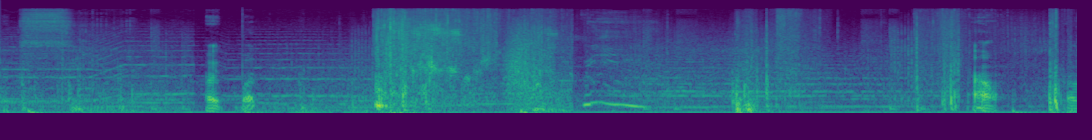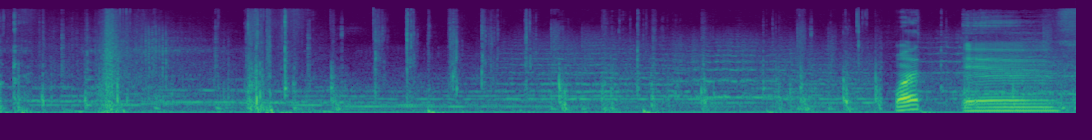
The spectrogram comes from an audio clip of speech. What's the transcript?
Let's see. Wait, what? Whee! Oh, okay. What is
